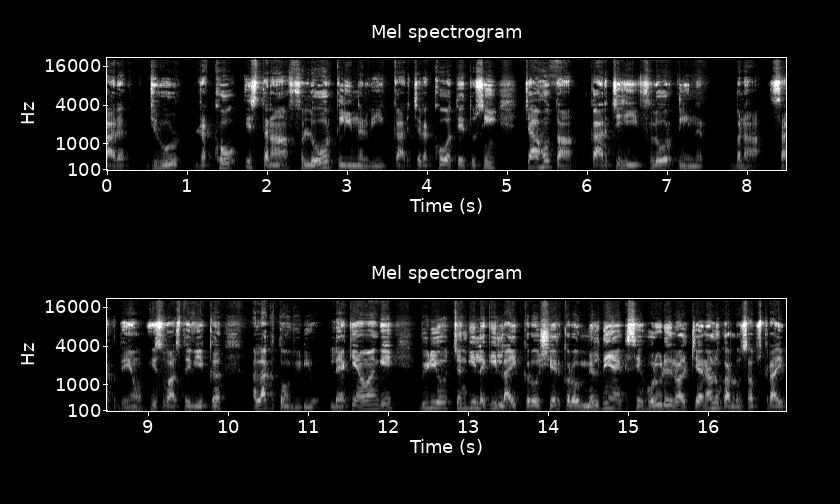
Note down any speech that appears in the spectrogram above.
ਘਰ ਜ਼ਰੂਰ ਰੱਖੋ। ਇਸ ਤਰ੍ਹਾਂ ਫਲੋਰ ਕਲੀਨਰ ਵੀ ਘਰ 'ਚ ਰੱਖੋ ਅਤੇ ਤੁਸੀਂ ਚਾਹੋ ਤਾਂ ਘਰ 'ਚ ਹੀ ਫਲੋਰ ਕਲੀਨਰ ਬਣਾ ਸਕਦੇ ਹੋ। ਇਸ ਵਾਸਤੇ ਵੀ ਇੱਕ ਅਲੱਗ ਤੋਂ ਵੀਡੀਓ ਲੈ ਕੇ ਆਵਾਂਗੇ। ਵੀਡੀਓ ਚੰਗੀ ਲੱਗੀ ਲਾਈਕ ਕਰੋ ਸ਼ੇਅਰ ਕਰੋ। ਮਿਲਦੇ ਹਾਂ ਕਿਸੇ ਹੋਰ ਵੀਡੀਓ ਨਾਲ। ਚੈਨਲ ਨੂੰ ਕਰ ਲਓ ਸਬਸਕ੍ਰਾਈਬ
